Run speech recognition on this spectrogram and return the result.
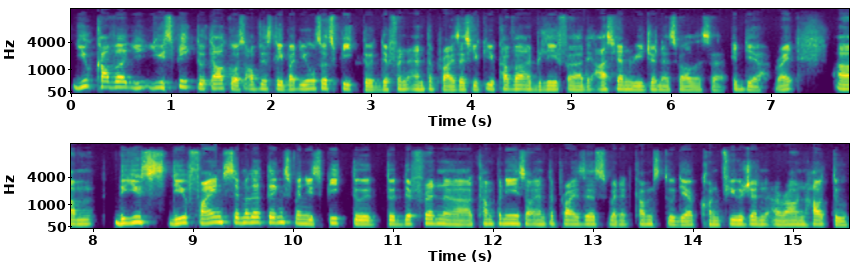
you cover you, you speak to telcos obviously, but you also speak to different enterprises. You, you cover, I believe, uh, the ASEAN region as well as uh, India, right? Um, do you do you find similar things when you speak to to different uh, companies or enterprises when it comes to their confusion around how to,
